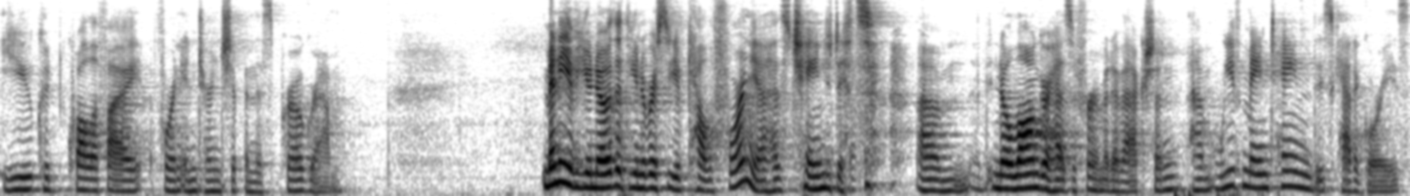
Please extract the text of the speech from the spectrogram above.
you could qualify for an internship in this program. Many of you know that the University of California has changed its, um, no longer has affirmative action. Um, we've maintained these categories.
